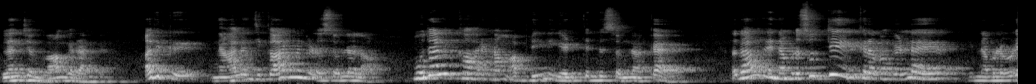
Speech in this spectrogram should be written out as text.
லஞ்சம் வாங்குறாங்க? அதுக்கு நாலஞ்சு காரணங்களை சொல்லலாம். முதல் காரணம் அப்படின்னு எடுத்துட்டு சொன்னாக்க அதாவது நம்மளை சுத்தி இருக்கிறவங்கள நம்மளோட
